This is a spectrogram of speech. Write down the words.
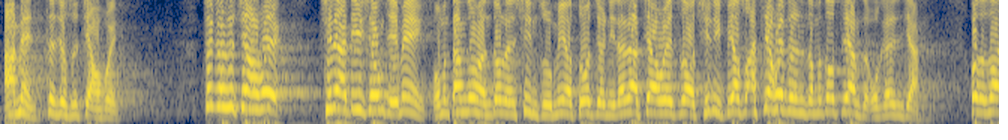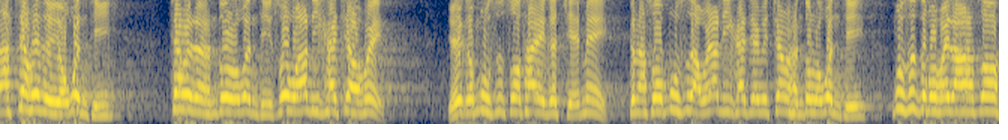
阿门。这就是教会，这就是教会。亲爱的弟兄姐妹，我们当中很多人信主没有多久，你来到教会之后，请你不要说啊，教会的人怎么都这样子。我跟你讲，或者说啊，教会的人有问题，教会的很多的问题，所以我要离开教会。有一个牧师说，他有一个姐妹跟他说，牧师啊，我要离开教会，教会很多的问题。牧师怎么回答？他说，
